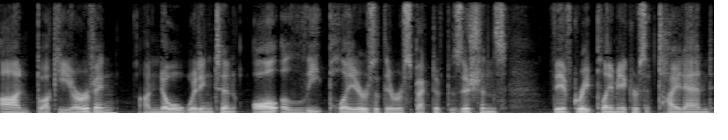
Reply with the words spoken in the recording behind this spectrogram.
on Bucky Irving, on Noah Whittington, all elite players at their respective positions. They have great playmakers at tight end.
